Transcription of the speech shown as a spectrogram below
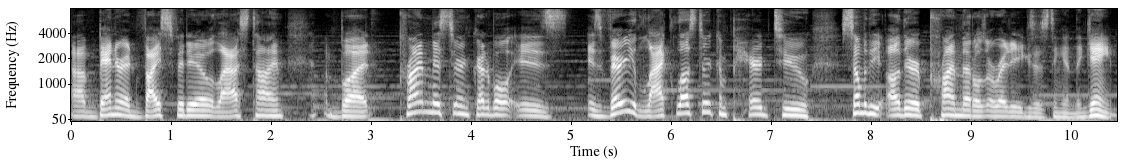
uh, banner advice video last time, but Prime Mr. Incredible is is very lackluster compared to some of the other Prime medals already existing in the game.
